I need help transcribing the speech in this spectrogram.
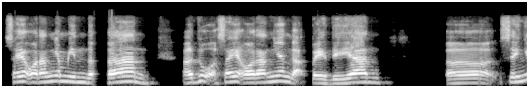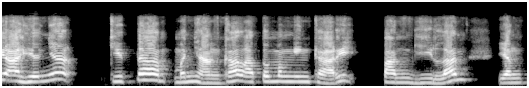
saya orangnya minderan. Aduh saya orangnya nggak pedean. Uh, sehingga akhirnya kita menyangkal atau mengingkari panggilan yang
